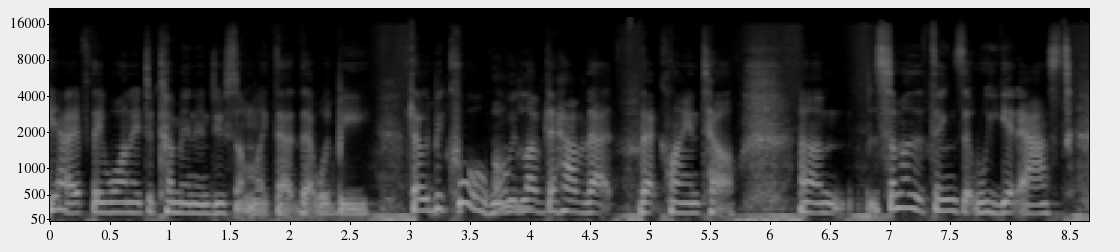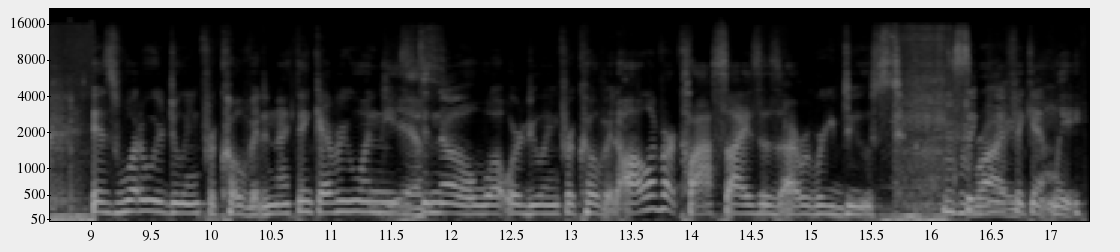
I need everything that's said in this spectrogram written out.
yeah. If they wanted to come in and do something like that, that would be that would be cool. We would Oh. love to have that that clientele. Um, some of the things that we get asked is what are we doing for COVID, and I think everyone needs Yes. to know what we're doing for COVID. All of our class sizes are reduced significantly,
